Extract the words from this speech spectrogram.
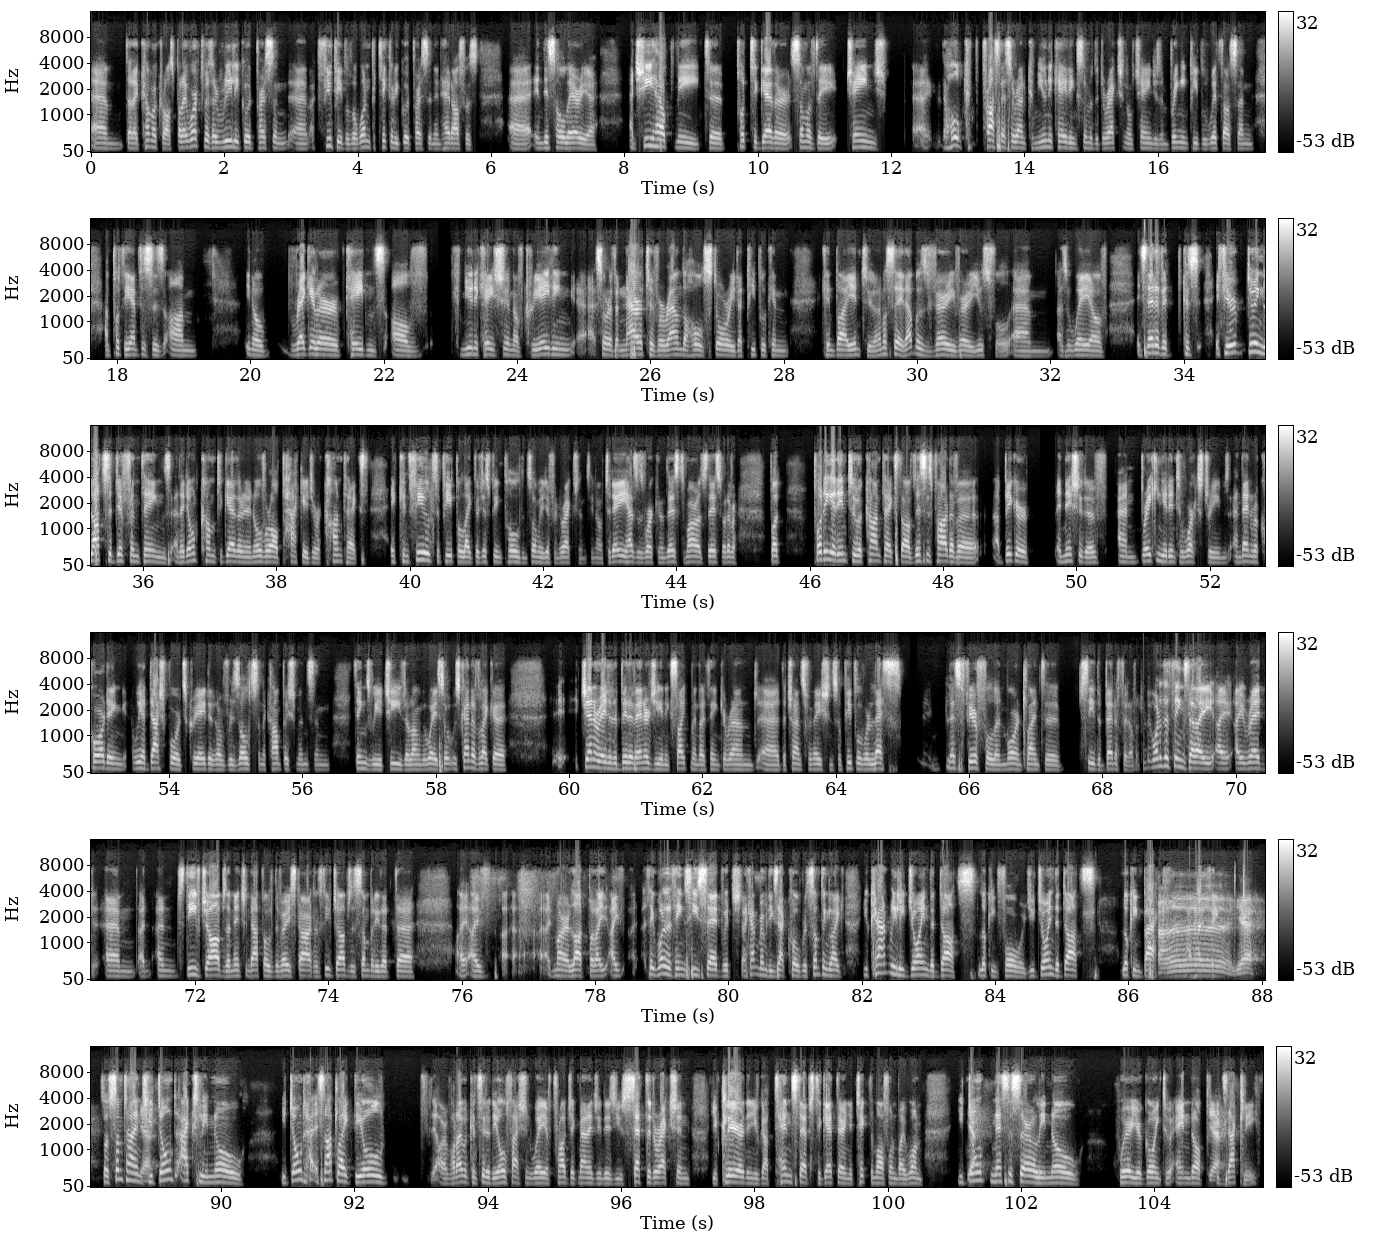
um, that I come across. But I worked with a really good person, uh, a few people, but one particularly good person in head office uh, in this whole area, and she helped me to put together some of the change uh, the whole process around communicating some of the directional changes and bringing people with us and and put the emphasis on you know regular cadence of communication of creating a, sort of a narrative around the whole story that people can can buy into. And I must say that was very, very useful um, as a way of instead of it because if you're doing lots of different things and they don't come together in an overall package or a context, it can feel to people like they're just being pulled in so many different directions. You know, today he has his working on this, tomorrow it's this, whatever. But putting it into a context of this is part of a, a bigger initiative and breaking it into work streams and then recording. We had dashboards created of results and accomplishments and things we achieved along the way. So it was kind of like a it generated a bit of energy and excitement i think around uh, the transformation. So people were less less fearful and more inclined to see the benefit of it. One of the things that I, I, I read, um, and, and, Steve Jobs, I mentioned Apple at the very start, and Steve Jobs is somebody that uh, I, have I admire a lot. But I, I, I, think one of the things he said, which I can't remember the exact quote, but something like, "You can't really join the dots looking forward. You join the dots looking back." Uh, yeah. So sometimes yeah. you don't actually know. You don't. Ha- it's not like the old or what I would consider the old-fashioned way of project managing is you set the direction, you're clear, then you've got ten steps to get there, and you tick them off one by one. You yeah. don't necessarily know where you're going to end up yeah. exactly,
